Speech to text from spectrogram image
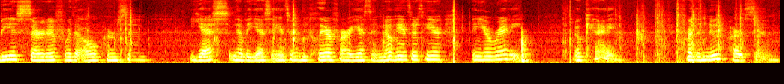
Be assertive for the old person. Yes, we have a yes answer. We clarify our yes and no answers here, and you're ready. Okay. For the new person,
